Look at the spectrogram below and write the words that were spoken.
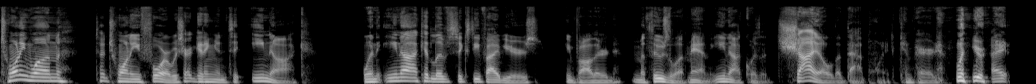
21 to 24, we start getting into Enoch. When Enoch had lived 65 years, he fathered Methuselah. Man, Enoch was a child at that point, comparatively, right?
